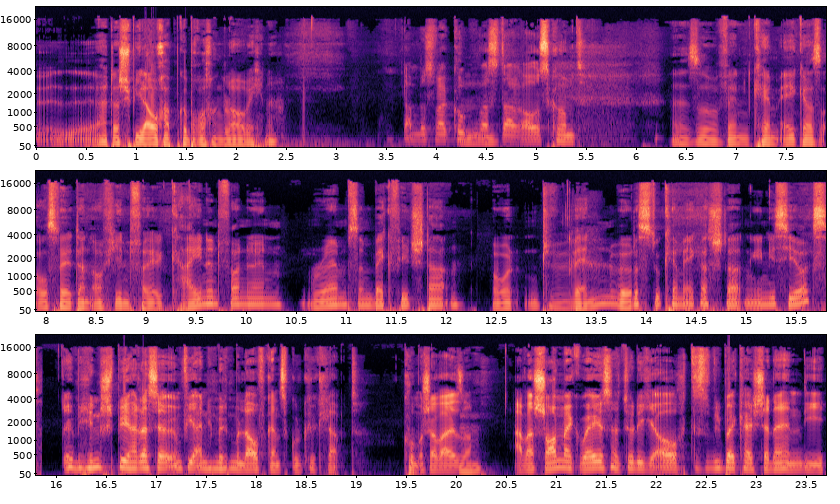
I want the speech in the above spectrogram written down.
äh, hat das Spiel auch abgebrochen, glaube ich, ne? Da müssen wir gucken, Mhm. was da rauskommt. Also wenn Cam Akers ausfällt, dann auf jeden Fall keinen von den Rams im Backfield starten. Und wenn, würdest du Cam Akers starten gegen die Seahawks? Im Hinspiel hat das ja irgendwie eigentlich mit dem Lauf ganz gut geklappt. Komischerweise. Mhm. Aber Sean McWay ist natürlich auch, das ist wie bei Kai Shanahan, die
